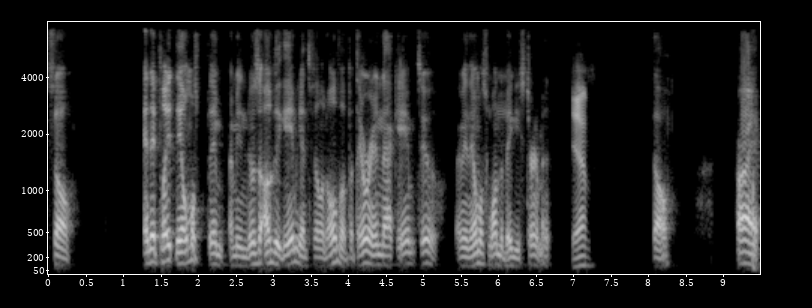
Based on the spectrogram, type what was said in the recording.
So, and they played. They almost. They, I mean, it was an ugly game against Villanova, but they were in that game too. I mean, they almost won the Mhm. Big East tournament. Yeah. So, all right.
